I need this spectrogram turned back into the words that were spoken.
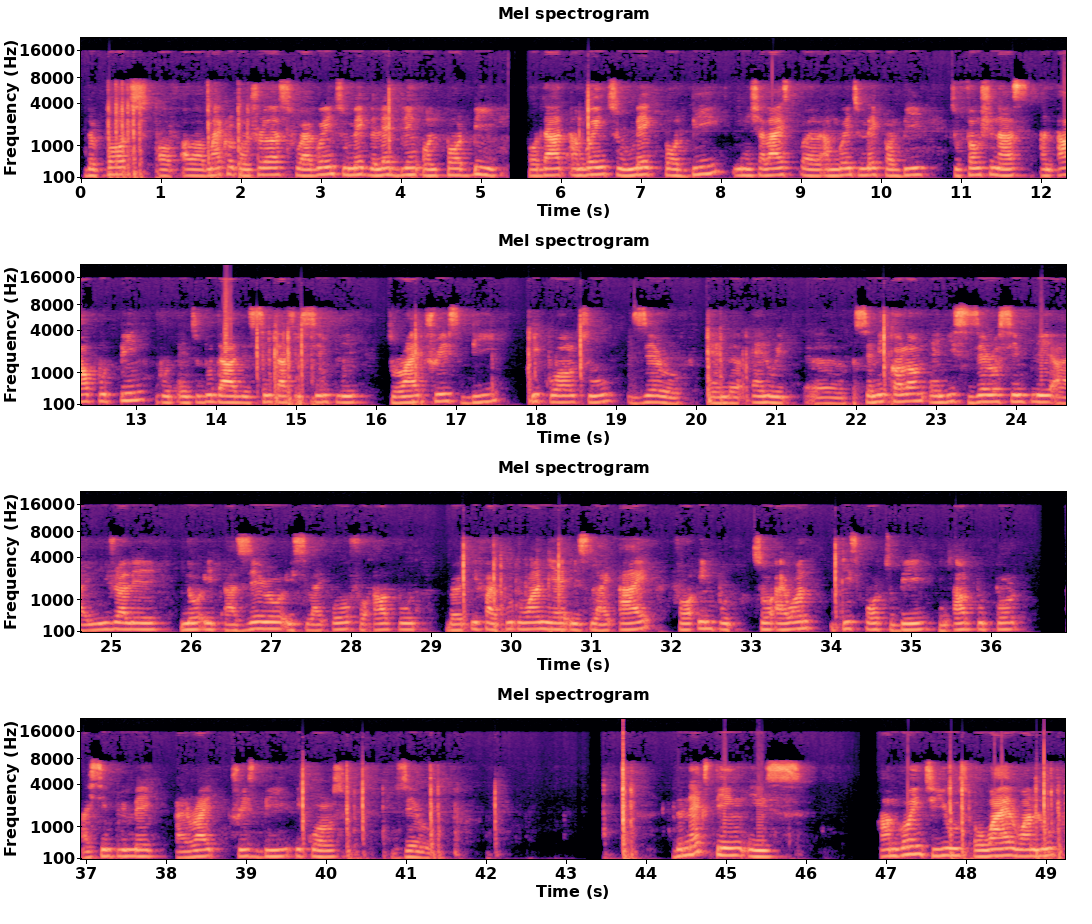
the ports of our microcontrollers. We are going to make the LED blink on port B. For that I'm going to make port B initialize well, I'm going to make port B to function as an output pin. And to do that the syntax is simply to write TRISB equal to 0 and uh, end with uh, semicolon and this zero simply I usually know it as zero is like O for output but if I put one here is like I for input. So I want this port to be an output port. I simply make I write TRISB equals 0 the next thing is I'm going to use a while one loop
